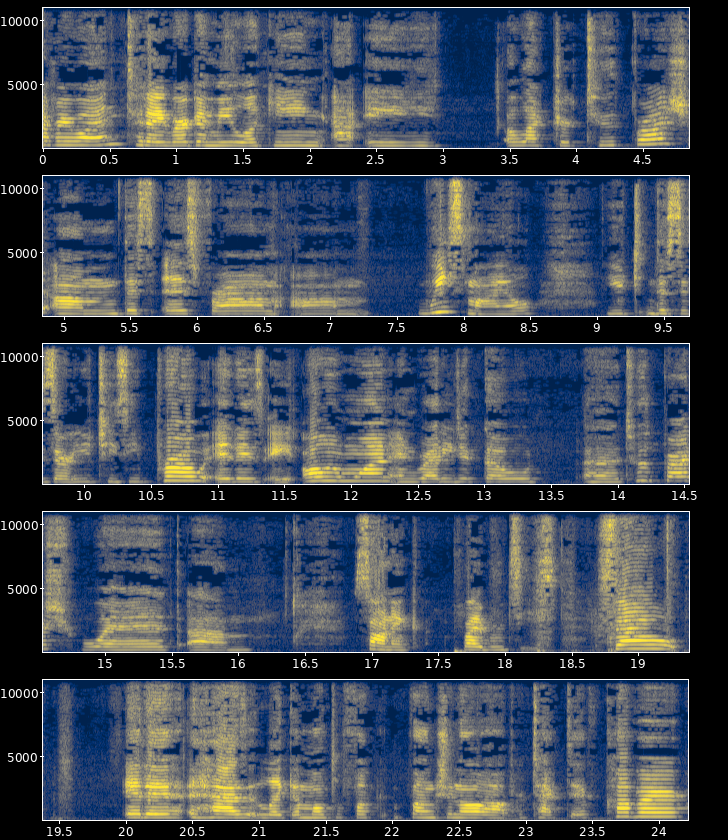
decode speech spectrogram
everyone, today we're going to be looking at a electric toothbrush. Um, this is from um, WESMYLE. this is their UTC Pro. It is a all-in-one and ready-to-go uh, toothbrush with um, sonic vibrancies. So it, it has like a multifunctional uh, protective cover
